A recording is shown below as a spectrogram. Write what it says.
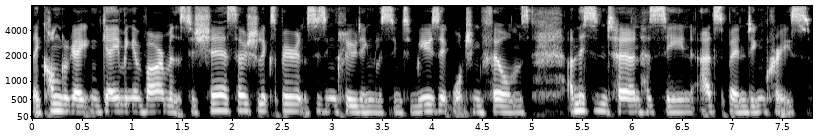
They congregate in gaming environments to share social experiences, including listening to music, watching films, and this in turn has seen ad spend increase.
